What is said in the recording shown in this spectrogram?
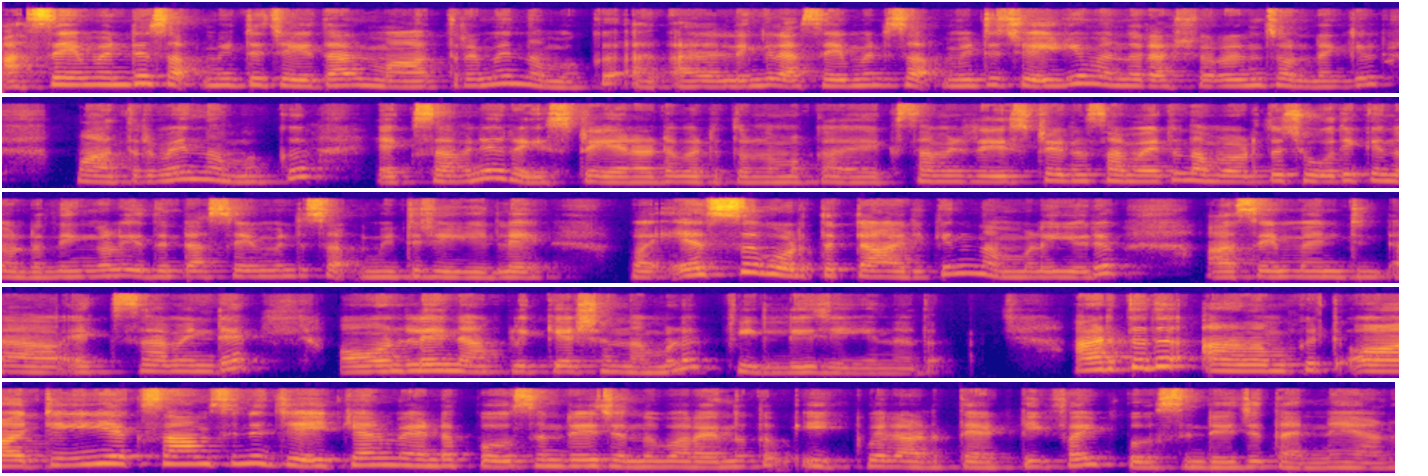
അസൈൻമെന്റ് സബ്മിറ്റ് ചെയ്താൽ മാത്രമേ നമുക്ക് അല്ലെങ്കിൽ അസൈൻമെന്റ് സബ്മിറ്റ് ചെയ്യും എന്നൊരു അഷുറൻസ് ഉണ്ടെങ്കിൽ മാത്രമേ നമുക്ക് എക്സാമിന് രജിസ്റ്റർ ചെയ്യാനായിട്ട് പറ്റത്തുള്ളൂ. നമുക്ക് എക്സാമിന് രജിസ്റ്റർ ചെയ്യുന്ന സമയത്ത് നമ്മളടുത്ത് ചോദിക്കുന്നുണ്ട് നിങ്ങൾ ഇതിന്റെ അസൈൻമെന്റ് സബ്മിറ്റ് ചെയ്യില്ലേ? അപ്പൊ എസ് കൊടുത്തിട്ടായിരിക്കും നമ്മൾ ഈ ഒരു അസൈൻമെന്റ് എക്സാമിന്റെ ഓൺലൈൻ ആപ്ലിക്കേഷൻ നമ്മൾ ഫില്ല് ചെയ്യുന്നത്. അടുത്തത് നമുക്ക് ഇ എക്സാംസിന് ജയിക്കാൻ വേണ്ട പെർസെന്റേജ് എന്ന് പറയുന്നതും ഈക്വൽ ആണ്. തേർട്ടി ഫൈവ് പെർസെന്റേജ് തന്നെയാണ്.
